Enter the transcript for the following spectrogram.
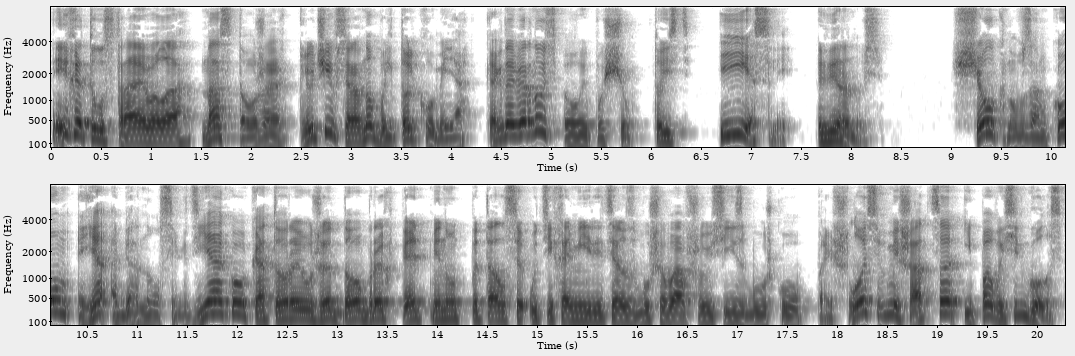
Их это устраивало, нас тоже. Ключи все равно были только у меня. Когда вернусь, выпущу. То есть, если вернусь. Щелкнув замком, я обернулся к дьяку, который уже добрых пять минут пытался утихомирить разбушевавшуюся избушку. Пришлось вмешаться и повысить голос.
